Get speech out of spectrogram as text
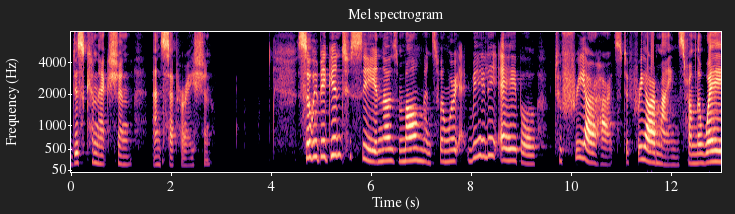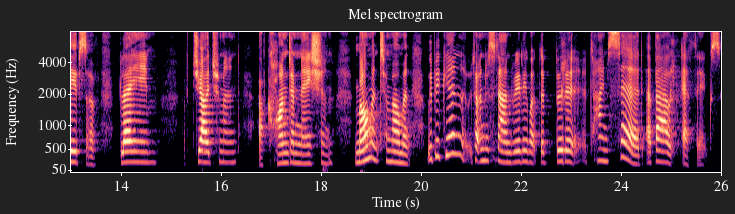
disconnection and separation. So we begin to see in those moments when we're really able to free our hearts, to free our minds from the waves of blame, of judgment, of condemnation. Moment to moment, we begin to understand really what the Buddha at times said about ethics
